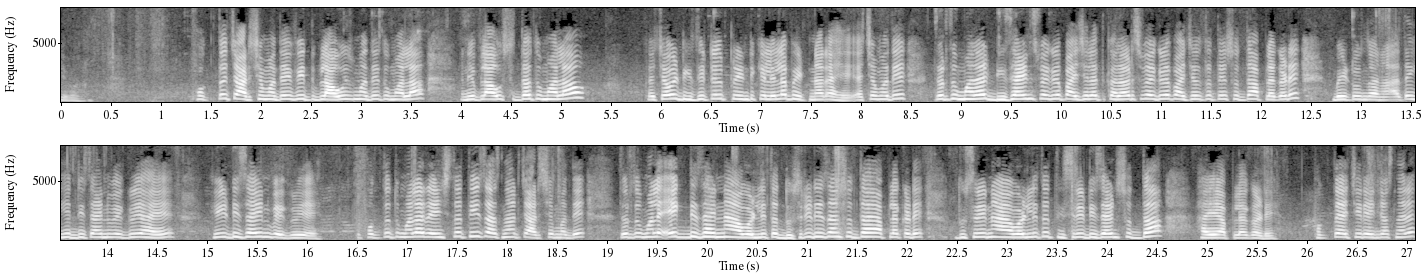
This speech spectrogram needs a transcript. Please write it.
हे बघा. फक्त चारशेमध्ये विथ ब्लाऊजमध्ये तुम्हाला आणि ब्लाऊजसुद्धा तुम्हाला त्याच्यावर डिजिटल प्रिंट केलेला भेटणार आहे. याच्यामध्ये जर तुम्हाला डिझाईन्स वेगळे पाहिजे आहेत कलर्स वेगळे पाहिजे तर ते सुद्धा आपल्याकडे भेटून जाणार. आता ही डिझाईन वेगळी आहे ही डिझाईन वेगळी आहे. फक्त तुम्हाला रेंज तर तीच असणार चारशेमध्ये जर तुम्हाला एक डिझाईन नाही आवडली तर दुसरी डिझाईनसुद्धा आहे आपल्याकडे. दुसरी नाही आवडली तर तिसरी डिझाईनसुद्धा आहे आपल्याकडे. फक्त याची रेंज असणार आहे.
